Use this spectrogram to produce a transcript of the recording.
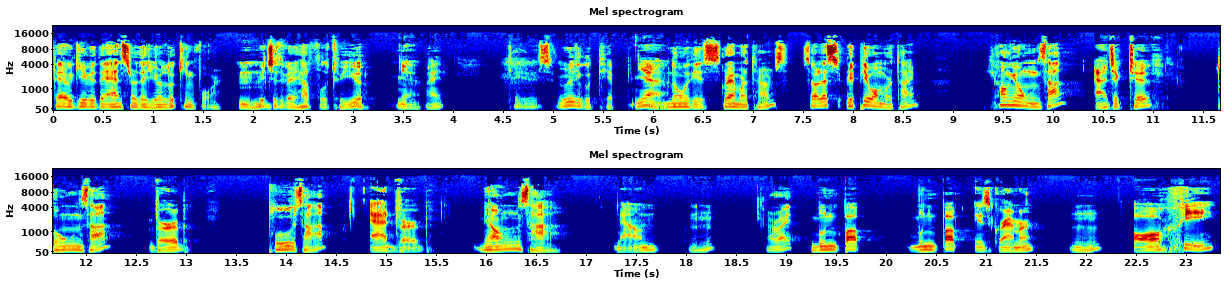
they'll give you the answer that you're looking for, Mm-hmm. which is very helpful to you, yeah. right? Okay, it's a really good tip. Yeah. Know these grammar terms. So let's repeat one more time. 형용사, Adjective, 동사, verb, 부사, adverb, 명사. noun. All right? 문법, 문법 is grammar. 어휘,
